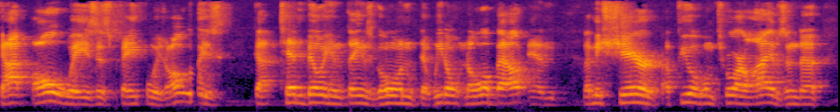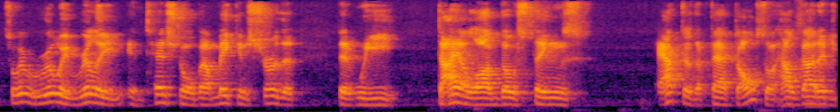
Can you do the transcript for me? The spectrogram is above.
God always is faithful. He's always got 10 billion things going that we don't know about. And let me share a few of them through our lives. And uh, so we were really, really intentional about making sure that, that we dialogue those things after the fact also how God had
